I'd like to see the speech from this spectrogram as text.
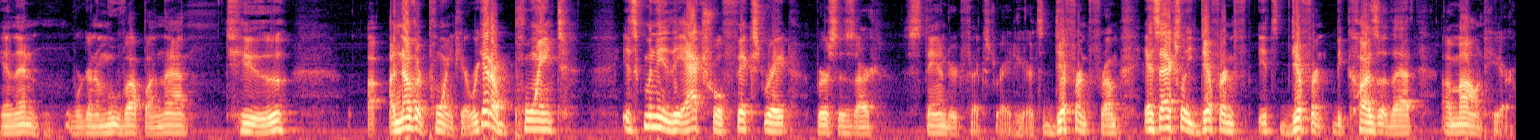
And then we're going to move up on that to uh, another point here. We got a point, it's going to be the actual fixed rate versus our standard fixed rate here. It's different from, it's actually different, it's different because of that amount here.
